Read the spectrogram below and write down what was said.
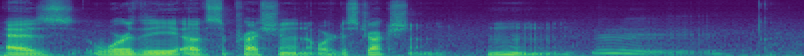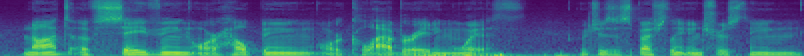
as worthy of suppression or destruction. Hmm. Hmm. Not of saving or helping or collaborating with, which is especially interesting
